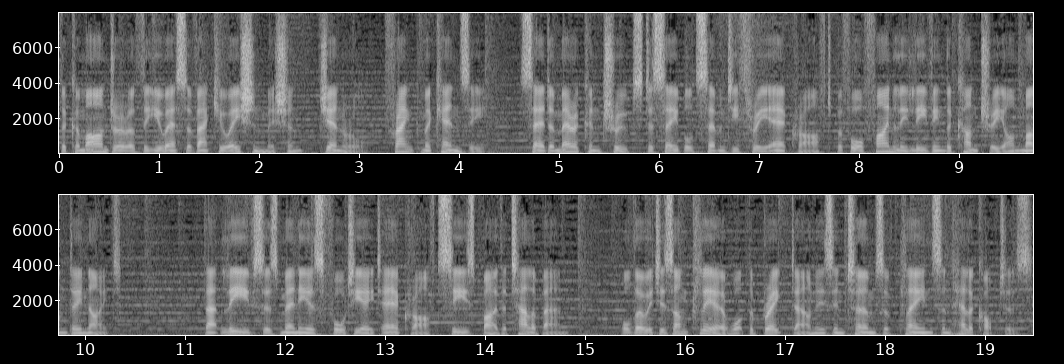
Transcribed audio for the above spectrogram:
The commander of the U.S. evacuation mission, General Frank McKenzie, said American troops disabled 73 aircraft before finally leaving the country on Monday night. That leaves as many as 48 aircraft seized by the Taliban, although it is unclear what the breakdown is in terms of planes and helicopters.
